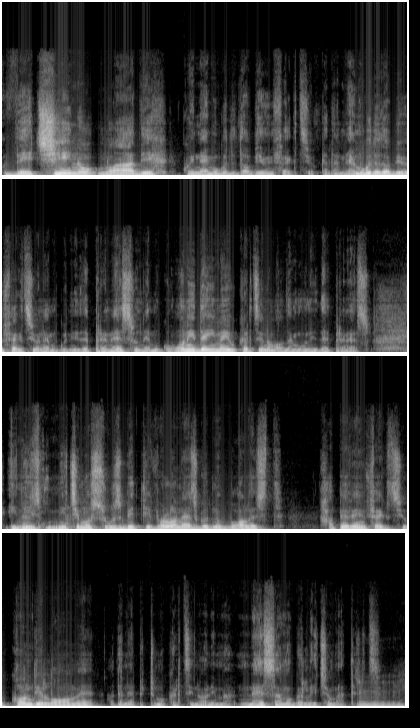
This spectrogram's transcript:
većinu mladih koji ne mogu da dobiju infekciju. Kada ne mogu da dobiju infekciju, ne mogu ni da je prenesu, ne mogu oni da imaju karcinom, ali ne mogu ni da je prenesu. I mi, mi ćemo suzbiti vrlo nezgodnu bolest HPV infekciju, kondilome, a da ne pričamo o karcinonima, ne samo grlića matrice. Mm.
